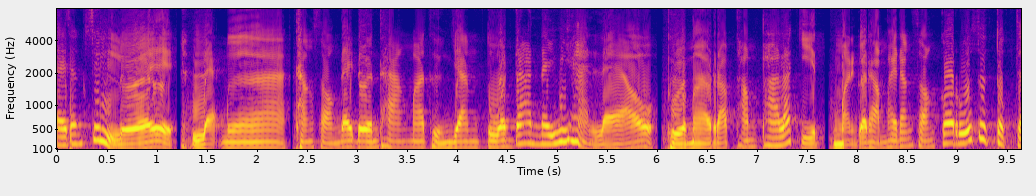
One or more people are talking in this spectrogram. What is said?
ดๆทั้งสิ้นเลย และเมื่อทั้งสองได้เดินทางมาถึงยันตัวด้านในวิหารแล้ว เพื่อมารับทำภารกิจ มันก็ทำให้ทั้งสองก็รู้สึกตกใจ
